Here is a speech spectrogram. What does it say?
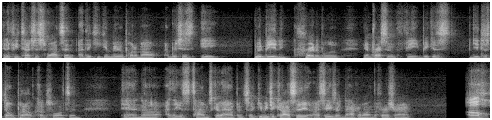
And if he touches Swanson, I think he can maybe put him out, which is a would be an incredible, impressive feat because you just don't put out Cub Swanson. And uh, I think it's time it's going to happen. So give me Chikadze. I say he's going to knock him out in the first round. Oh,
